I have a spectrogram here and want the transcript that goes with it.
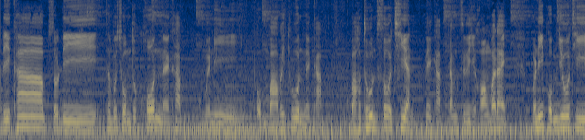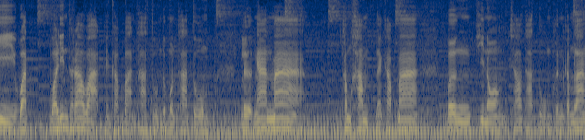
ัสดีครับ สวัสดีท่านผู้ชมทุกคนนะครับมื่อนี้ผมบาวไปทุ่นนะครับบาวทุ่นโซเชียนนะครับจำซื้อจ้าของมาได้ วันนี้ผมอยู่ที่วัดวารินทราวาสนะครับบ้านทาตูมตำบลทาตูมเลิกงานมาคำคำนะครับมาเบิงพี่น้องชาวทาตูมเพิ่นกำลัง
